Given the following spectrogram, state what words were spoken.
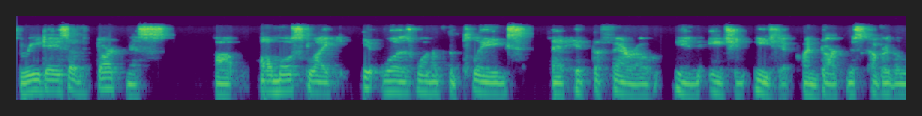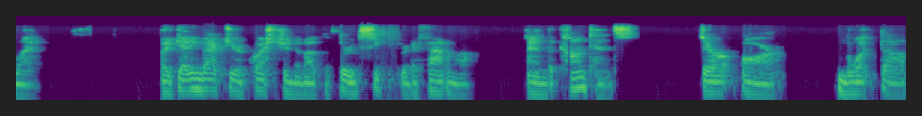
three days of darkness, uh, almost like it was one of the plagues that hit the Pharaoh in ancient Egypt when darkness covered the land. But getting back to your question about the third secret of Fatima and the contents, there are what uh,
